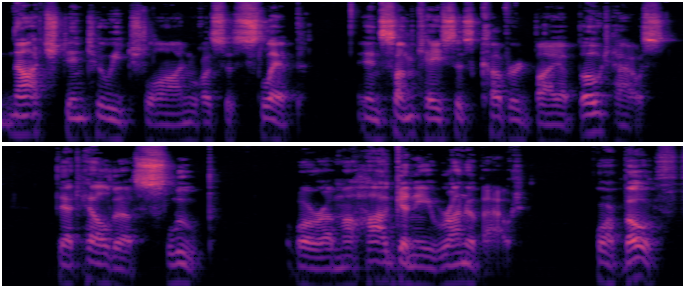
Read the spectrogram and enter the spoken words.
Notched into each lawn was a slip, in some cases covered by a boathouse, that held a sloop or a mahogany runabout or both.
